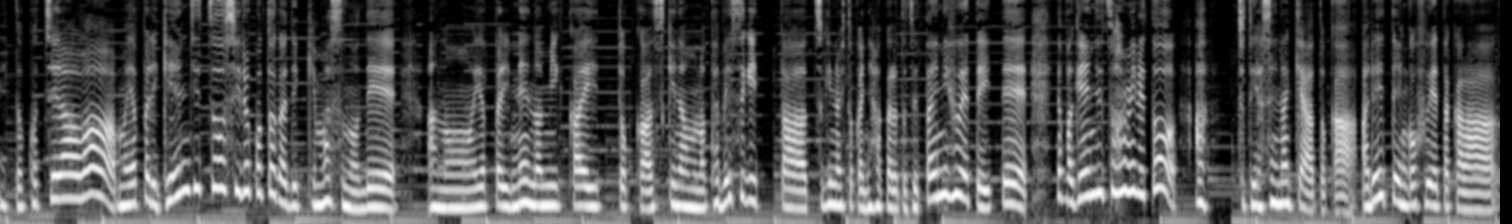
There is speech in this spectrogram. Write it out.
えっと、こちらは、まあ、やっぱり現実を知ることができますので、あのー、やっぱりね、飲み会とか好きなもの食べ過ぎた次の日とかに測ると絶対に増えていて、やっぱ現実を見ると、あ、ちょっと痩せなきゃとか、あ、0.5増えたから、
